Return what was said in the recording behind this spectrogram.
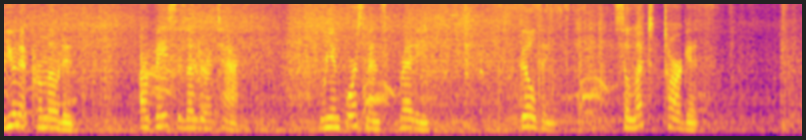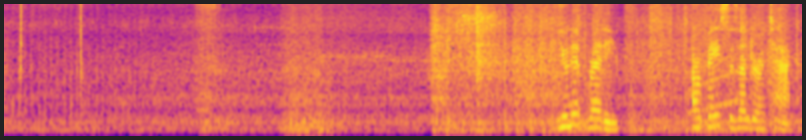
Unit promoted. Our base is under attack. Reinforcements ready. Building. Select target. Unit ready. Our base is under attack.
